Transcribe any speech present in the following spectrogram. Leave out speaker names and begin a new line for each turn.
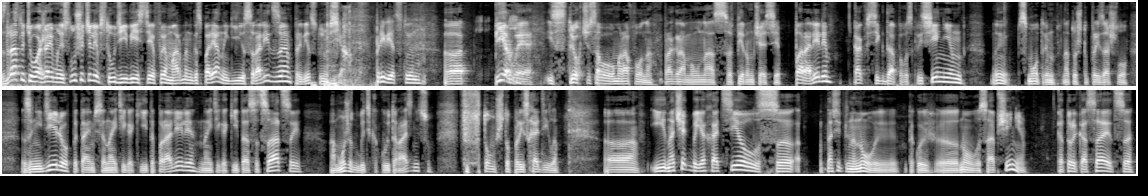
Здравствуйте, уважаемые слушатели. В студии Вести ФМ Армен Гаспарян и Гия Саралидзе. Приветствуем всех.
Приветствуем.
А, первая из трехчасового марафона программа у нас в первом часе «Параллели». Как всегда, по воскресеньям мы смотрим на то, что произошло за неделю, пытаемся найти какие-то параллели, найти какие-то ассоциации, а может быть, какую-то разницу в том, что происходило. А, и начать бы я хотел с относительно новый, такой, э, нового сообщения, которое касается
